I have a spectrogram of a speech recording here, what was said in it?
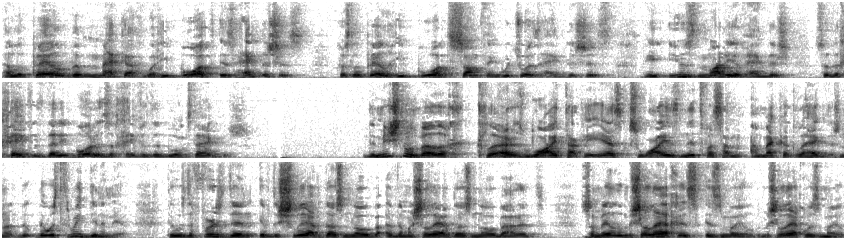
and Lepel, the Mekach, what he bought is Hegdishes. Because Lepel, he bought something which was Hegdishes, he used money of Hegdish, so the chayfetz that he bought is a chayfetz that belongs to Hegdish. The Mishnah Melech declares why Taka asks why is nitfas hamekach lehegdish. Now there was three dinim here. There was the first din if the shliach doesn't know about, if the mishaleach doesn't know about it. So the mishaleach is is male. The mishaleach was male.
